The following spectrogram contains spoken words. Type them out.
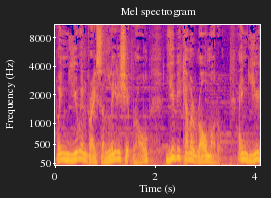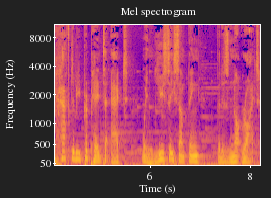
When you embrace a leadership role, you become a role model and you have to be prepared to act when you see something that is not right.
